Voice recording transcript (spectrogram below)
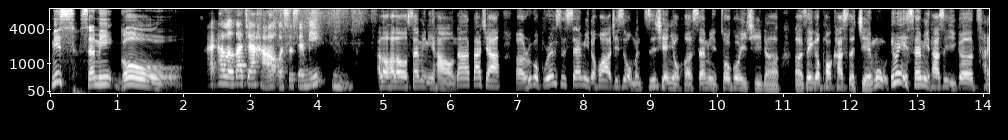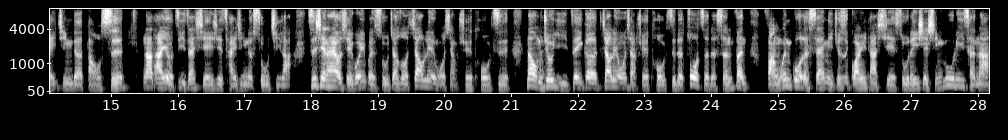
，Miss Sammy Go。哎，Hello，大家好，我是 Sammy。嗯。Hello，Hello，Sammy 你好。那大家呃，如果不认识 Sammy 的话，其实我们之前有和 Sammy 做过一期的呃这个 Podcast 的节目。因为 Sammy 他是一个财经的导师，那他有自己在写一些财经的书籍啦。之前还有写过一本书叫做《教练我想学投资》。那我们就以这个《教练我想学投资》的作者的身份访问过了 Sammy，就是关于他写书的一些心路历程啊。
